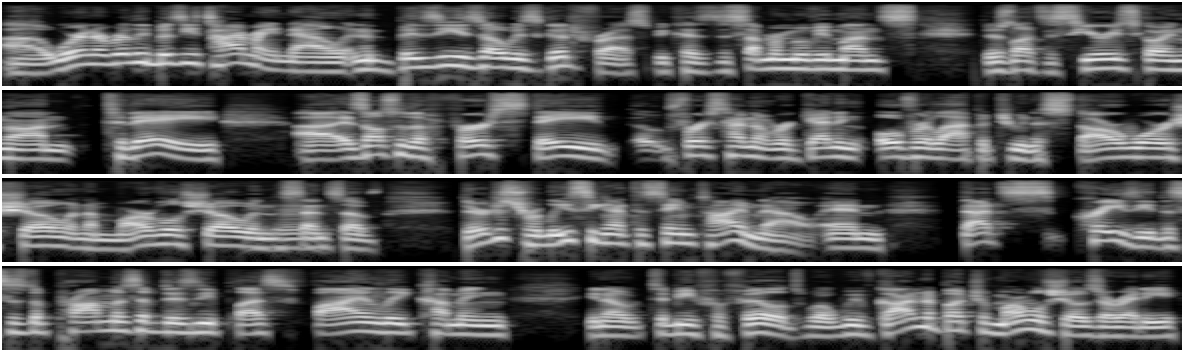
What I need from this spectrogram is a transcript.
uh, we're in a really busy time right now, and busy is always good for us because the summer movie months, there's lots of series going on. Today uh, is also the first day, first time that we're getting overlap between a Star Wars show and a Marvel show in the Mhm. sense of they're just releasing at the same time now, and that's crazy. This is the promise of Disney Plus finally coming, you know, to be fulfilled. Well, we've gotten a bunch of Marvel shows already,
